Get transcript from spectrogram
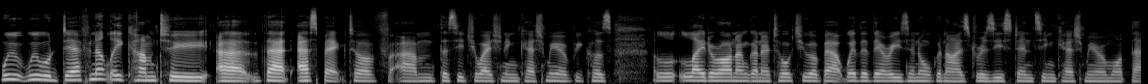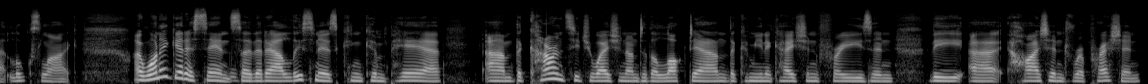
we, we will definitely come to uh, that aspect of um, the situation in Kashmir because l- later on I'm going to talk to you about whether there is an organised resistance in Kashmir and what that looks like. I want to get a sense so that our listeners can compare um, the current situation under the lockdown, the communication freeze, and the uh, heightened repression.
